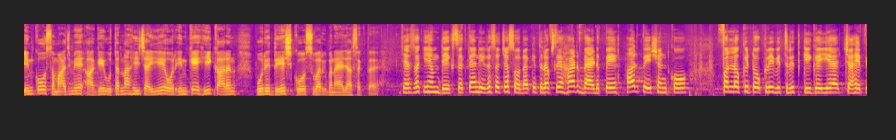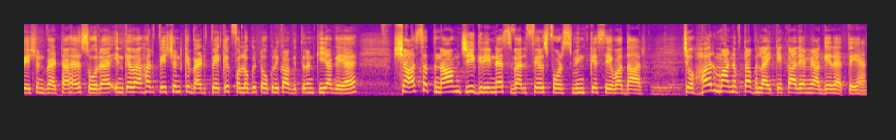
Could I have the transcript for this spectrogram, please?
इनको समाज में आगे उतरना ही चाहिए और इनके ही कारण पूरे देश को स्वर्ग बनाया जा सकता है। जैसा कि हम देख सकते हैं नीरज सच्चा सौदा की तरफ़ से हर बेड पे हर पेशेंट को फलों की टोकरी वितरित की गई है, चाहे पेशेंट बैठा है, सो रहा है। इनके हर पेशेंट के बेड पे एक एक फलों की टोकरी का वितरण किया गया है। Shah Satnam ji Green S Welfare Force Wing के सेवादार, जो हर मानवता भलाई के कार्य में आगे रहते हैं।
